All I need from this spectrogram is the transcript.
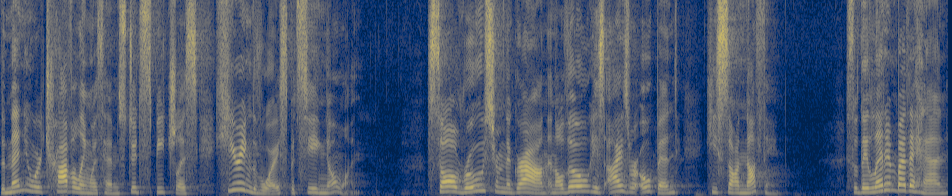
The men who were traveling with him stood speechless, hearing the voice, but seeing no one. Saul rose from the ground, and although his eyes were opened, he saw nothing. So they led him by the hand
